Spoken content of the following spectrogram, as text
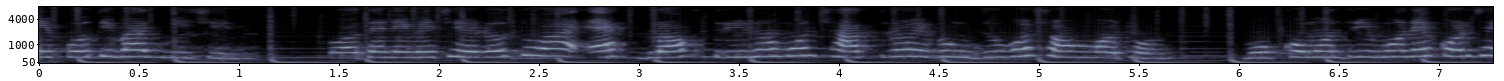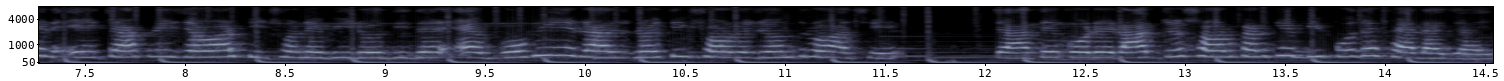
এই প্রতিবাদ মিছিল। পথে নেমেছে রতুয়া এক ব্লক তৃণমূল ছাত্র এবং যুব সংগঠন। মুখ্যমন্ত্রী মনে করছেন এই চাকরি যাওয়ার পিছনে বিরোধীদের এক গভীর রাজনৈতিক ষড়যন্ত্র আছে, যাতে করে রাজ্য সরকারকে বিপদে ফেলা যায়।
